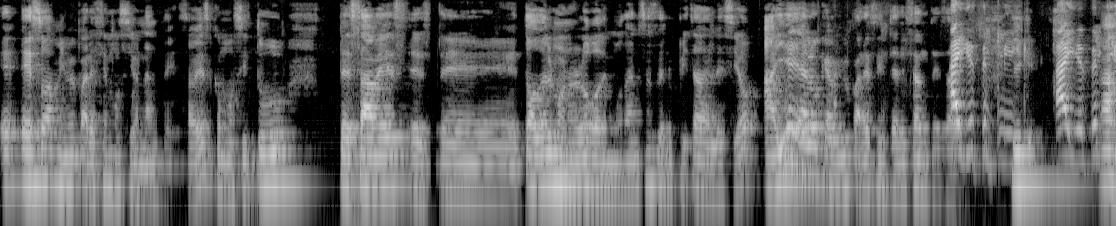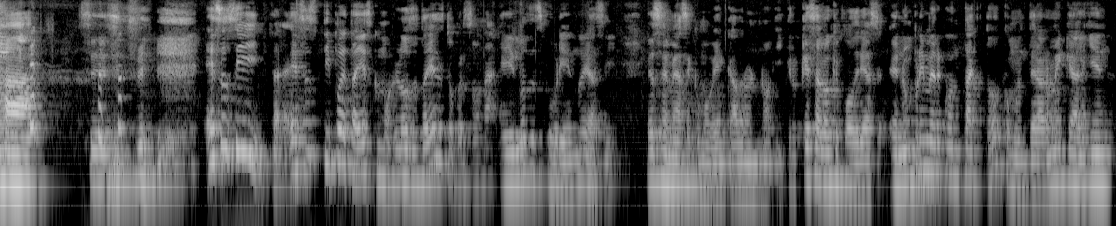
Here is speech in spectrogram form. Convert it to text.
eh, eso a mí me parece emocionante, ¿sabes? Como si tú te sabes este todo el monólogo de mudanzas de Lupita D'Alessio. Ahí hay algo que a mí me parece interesante, ¿sabes? Ahí está el clic. que- Ahí está el clic. Sí, sí, sí. Eso sí, esos tipos de detalles como los detalles de tu persona e irlos descubriendo y así, eso se me hace como bien cabrón, ¿no? Y creo que es algo que podría hacer en un primer contacto, como enterarme que alguien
